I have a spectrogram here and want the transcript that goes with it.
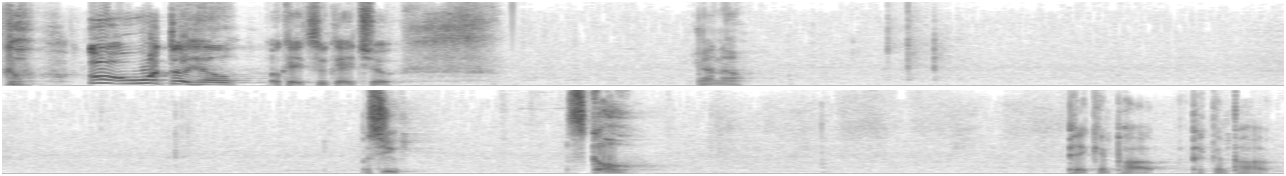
go. Oh, what the hell? Okay, 2K, chill. I know. Let's shoot. Let's go. Pick and pop. Pick and pop.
